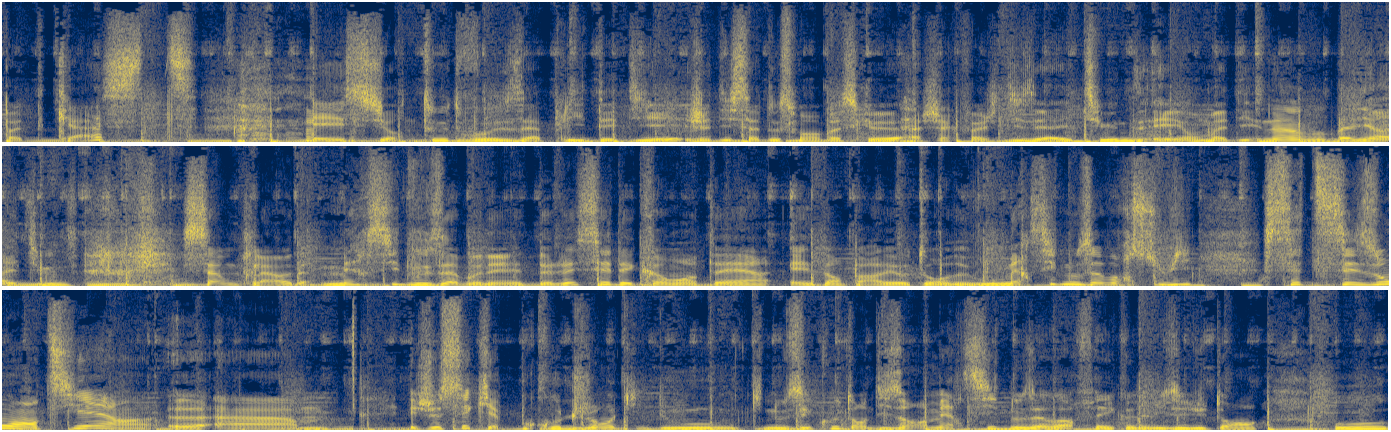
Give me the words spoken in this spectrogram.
Podcast et sur toutes vos applis dédiées. Je dis ça doucement parce que à chaque fois je disais iTunes et on m'a dit non, vous bannir iTunes. SoundCloud. Merci de vous abonner, de laisser des commentaires et d'en parler autour de vous. Merci de nous avoir suivis cette saison entière. euh, à- Et je sais qu'il y a beaucoup de gens qui nous, qui nous écoutent en disant merci de nous avoir fait économiser du temps ou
